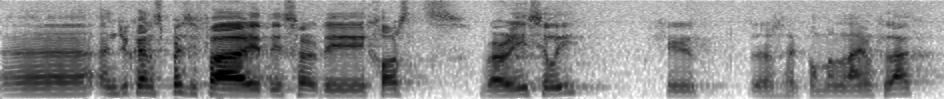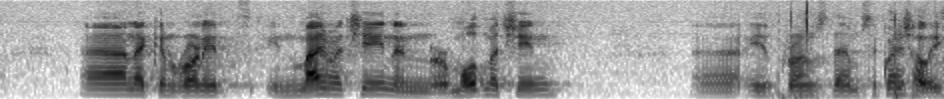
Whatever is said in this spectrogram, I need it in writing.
Uh, and you can specify the, the hosts very easily. Here there's a command line flag. And I can run it in my machine and remote machine. Uh, it runs them sequentially.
